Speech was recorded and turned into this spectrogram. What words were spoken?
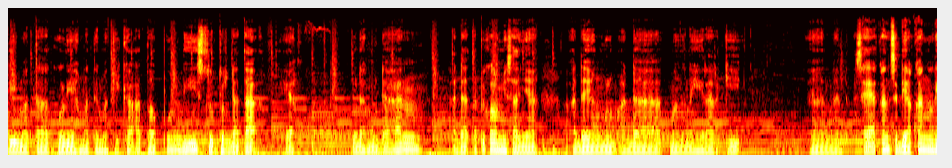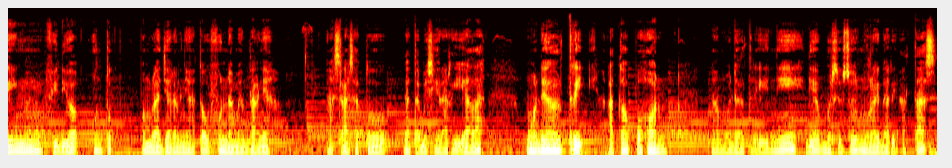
di mata kuliah matematika ataupun di struktur data ya. Mudah-mudahan ada, tapi kalau misalnya ada yang belum ada mengenai hierarki, eh, saya akan sediakan link video untuk pembelajarannya atau fundamentalnya. Nah, salah satu database hierarki ialah model tree atau pohon. Nah, model tree ini dia bersusun mulai dari atas,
